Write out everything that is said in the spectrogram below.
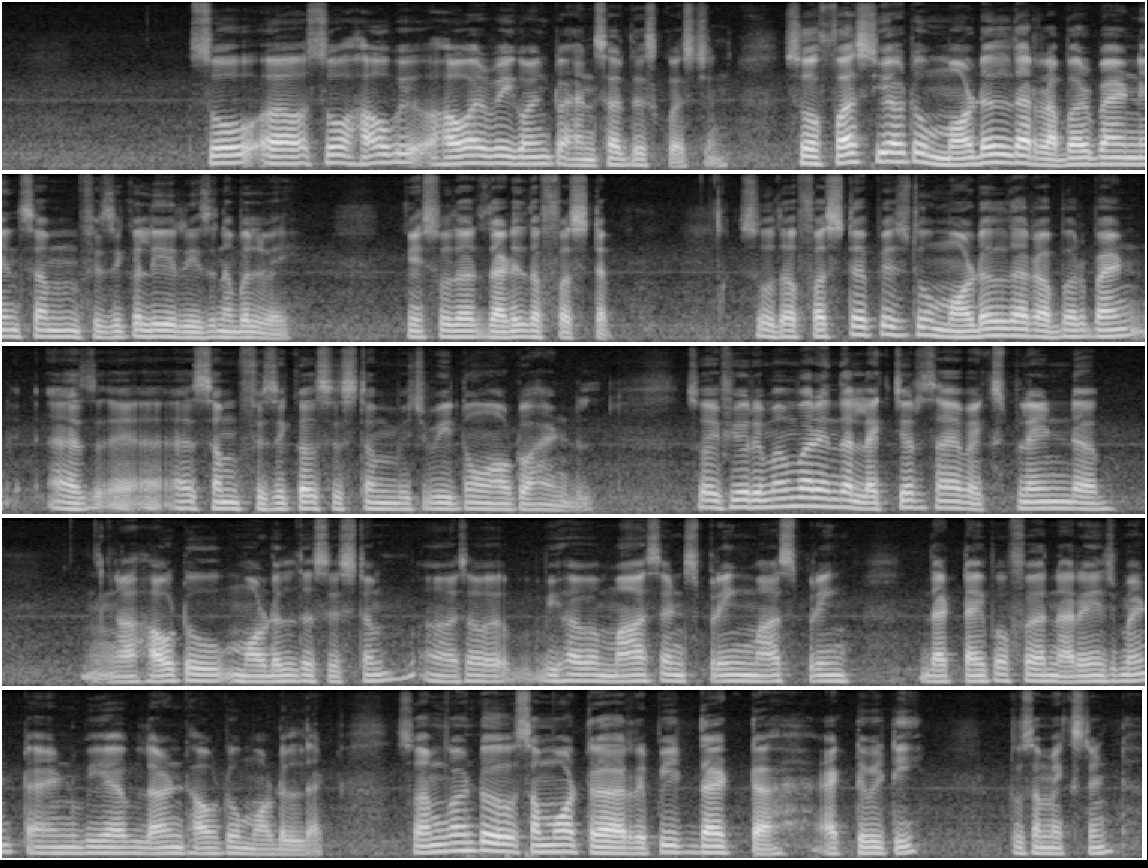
So, uh, so how we, how are we going to answer this question? So, first you have to model the rubber band in some physically reasonable way. Okay, so that, that is the first step. So, the first step is to model the rubber band as, as some physical system which we know how to handle. So, if you remember in the lectures I have explained uh, uh, how to model the system. Uh, so, we have a mass and spring, mass spring that type of an arrangement and we have learned how to model that. So, I am going to somewhat uh, repeat that uh, activity to some extent.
